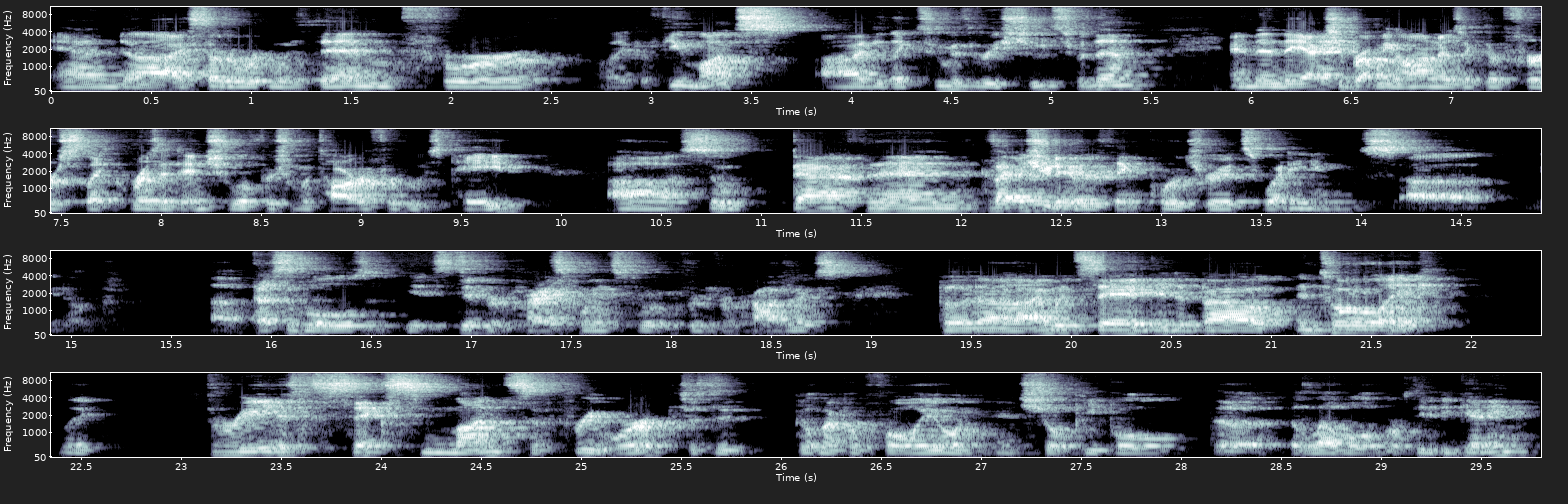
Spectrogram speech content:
and uh, I started working with them for like a few months. Uh, I did like two or three shoots for them and then they actually brought me on as like their first like residential official photographer who was paid. Uh, so back then, because I shoot everything: portraits, weddings, uh, you know, uh, festivals. It's different price points for, for different projects. But uh, I would say I did about in total like like three to six months of free work just to build my portfolio and, and show people the, the level of work they'd be getting.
